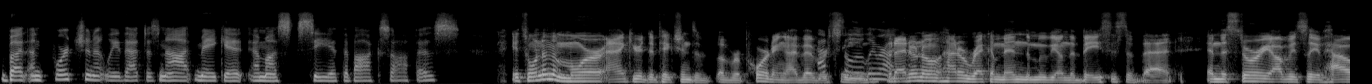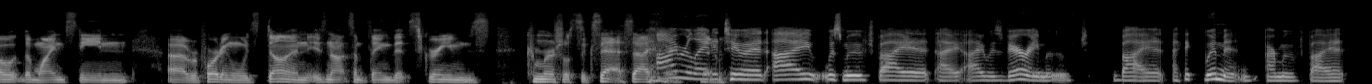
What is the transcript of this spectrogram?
but unfortunately that does not make it a must see at the box office it's one of the more accurate depictions of, of reporting I've ever Absolutely seen. Right. But I don't know how to recommend the movie on the basis of that. And the story, obviously, of how the Weinstein uh, reporting was done is not something that screams commercial success. I, I related to it. I was moved by it. I, I was very moved by it. I think women are moved by it.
